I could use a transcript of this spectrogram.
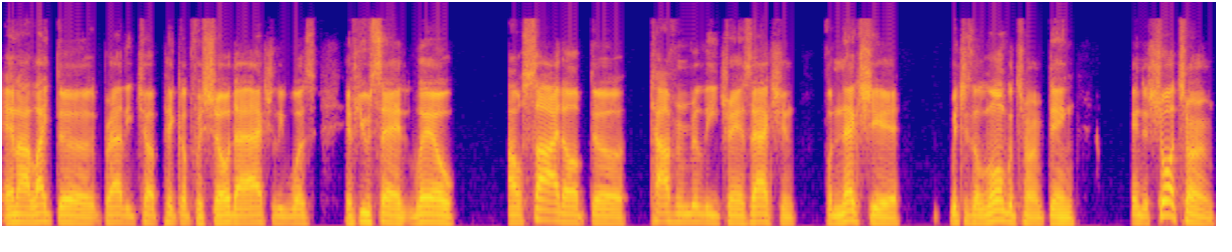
And I like the Bradley Chubb pickup for sure. That actually was, if you said, Lil, outside of the Calvin Ridley transaction for next year, which is a longer term thing. In the short term,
